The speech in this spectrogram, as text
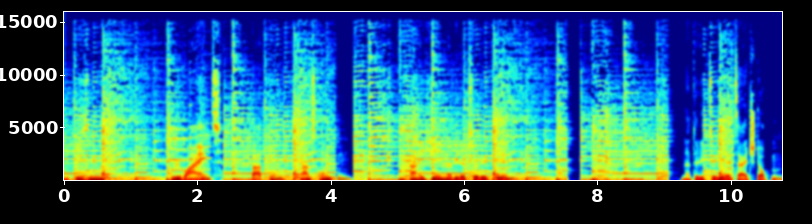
Mit diesem Rewind-Button ganz unten kann ich hier immer wieder zurückgehen natürlich zu jeder Zeit stoppen,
